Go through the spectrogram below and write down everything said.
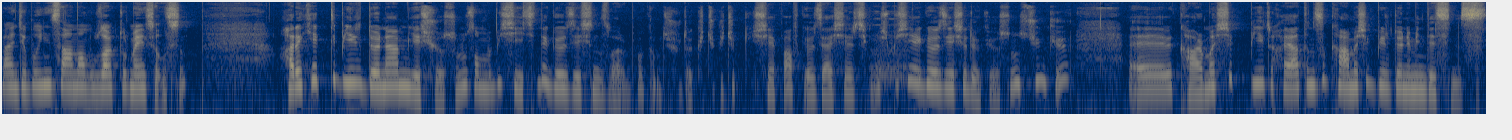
Bence bu insandan uzak durmaya çalışın. Hareketli bir dönem yaşıyorsunuz ama bir şey içinde gözyaşınız var. Bakın şurada küçük küçük şeffaf gözyaşları çıkmış. Bir şeye gözyaşı döküyorsunuz. Çünkü e, karmaşık bir hayatınızın karmaşık bir dönemindesiniz.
